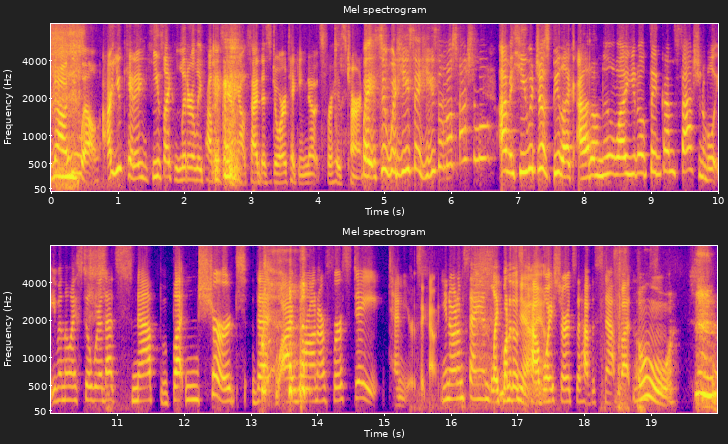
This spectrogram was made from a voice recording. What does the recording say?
No, he will. Are you kidding? He's like literally probably standing outside this door taking notes for his turn. Wait, so would he say he's the most fashionable? I mean, he would just be like, I don't know why you don't think I'm fashionable, even though I still wear that snap button shirt that I wore on our first date 10 years ago. You know what I'm saying? Like one of those Yeah, cowboy shirts that have the snap buttons. Oh,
